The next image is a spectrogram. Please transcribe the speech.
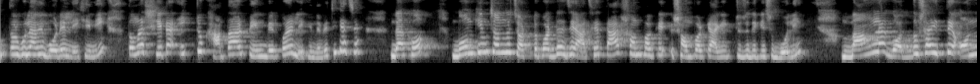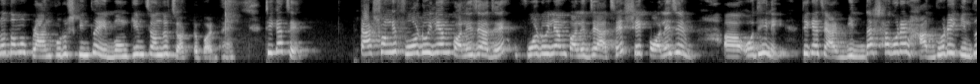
উত্তরগুলো আমি বোর্ডে লিখিনি। তোমরা সেটা একটু খাতা আর পেন বের করে লিখে নেবে, ঠিক আছে? দেখো, বঙ্কিমচন্দ্র চট্টোপাধ্যায় যে আছে, তার সম্পর্কে সম্পর্কে আগে একটু যদি কিছু বলি, বাংলা গদ্য সাহিত্যে অন্যতম প্রাণ পুরুষ কিন্তু এই বঙ্কিমচন্দ্র চট্টোপাধ্যায়। ঠিক আছে? তার সঙ্গে ফোর্ট উইলিয়াম কলেজে আছে, ফোর্ট উইলিয়াম কলেজ যে আছে, সে কলেজের অধীনে ঠিক আছে? আর বিদ্যাসাগরের হাত ধরেই কিন্তু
